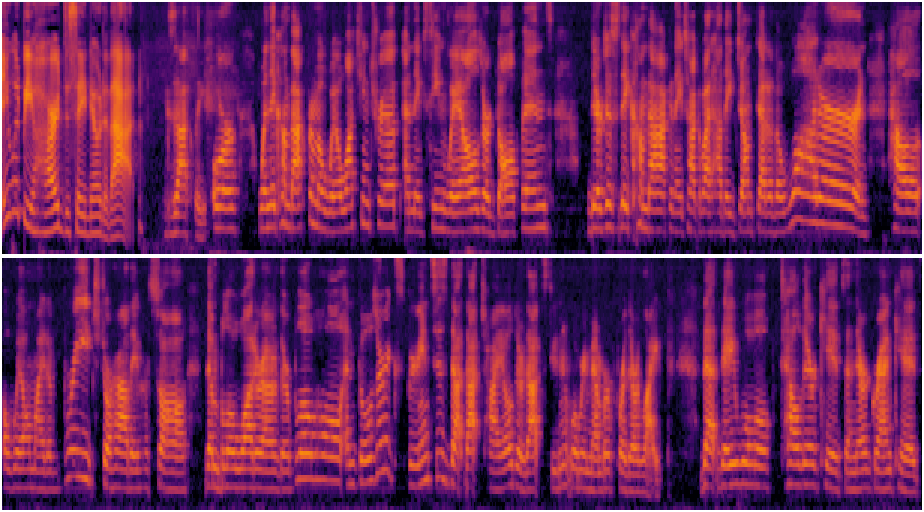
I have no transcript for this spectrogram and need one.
It would be hard to say no to that. Exactly. Or when they come back from a whale watching trip and they've seen whales or dolphins, they're just they come back and they talk about how they jumped out of the water and how a whale might have breached or how they saw them blow water out of their blowhole. And those are experiences that that child or that student will remember for their life that they will tell their kids and their grandkids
